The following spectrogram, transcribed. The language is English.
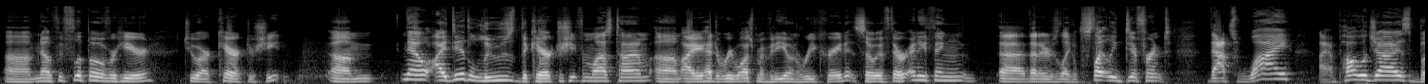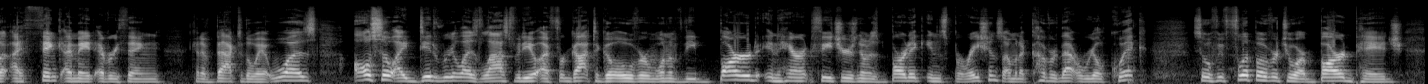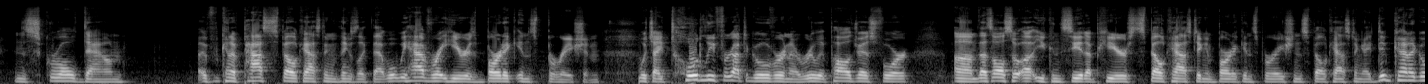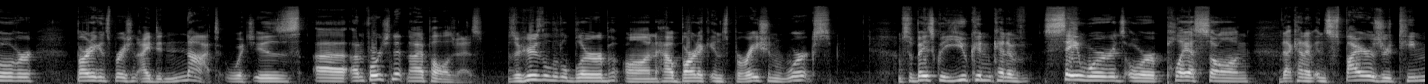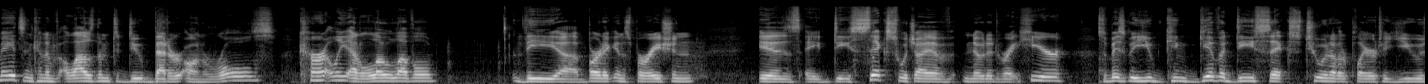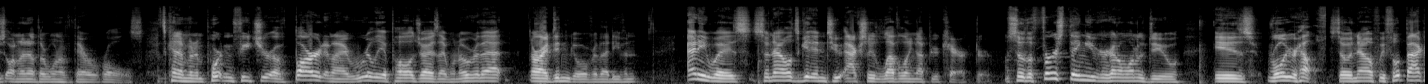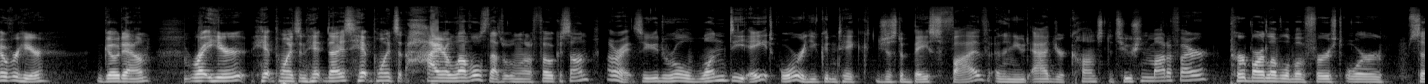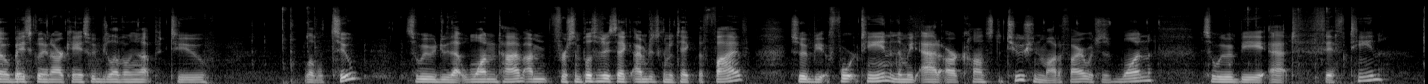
Um, now if we flip over here to our character sheet, um, now, I did lose the character sheet from last time. Um, I had to rewatch my video and recreate it. So if there are anything uh, that is like slightly different, that's why. I apologize, but I think I made everything kind of back to the way it was. Also, I did realize last video I forgot to go over one of the Bard inherent features known as Bardic Inspiration, so I'm going to cover that real quick. So if we flip over to our Bard page and scroll down, kind of past spellcasting and things like that, what we have right here is Bardic Inspiration, which I totally forgot to go over and I really apologize for. Um, that's also, uh, you can see it up here, spellcasting and Bardic Inspiration. Spellcasting I did kind of go over, Bardic Inspiration I did not, which is uh, unfortunate and I apologize. So here's a little blurb on how Bardic Inspiration works. So basically, you can kind of say words or play a song that kind of inspires your teammates and kind of allows them to do better on rolls currently at a low level. The uh, Bardic Inspiration is a d6, which I have noted right here. So basically, you can give a d6 to another player to use on another one of their rolls. It's kind of an important feature of Bard, and I really apologize I went over that. Or I didn't go over that even. Anyways, so now let's get into actually leveling up your character. So the first thing you're going to want to do is roll your health. So now if we flip back over here, go down. Right here, hit points and hit dice. Hit points at higher levels, that's what we want to focus on. All right, so you'd roll 1d8, or you can take just a base 5, and then you'd add your constitution modifier per bard level above first, or so basically in our case, we'd be leveling up to level 2. So we would do that one time. I'm For simplicity's sake, I'm just going to take the 5. So we'd be at 14, and then we'd add our constitution modifier, which is 1. So we would be at 15.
